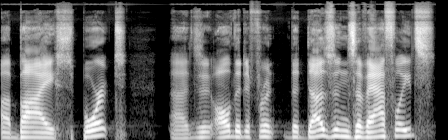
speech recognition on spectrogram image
uh, by sport uh, all the different the dozens of athletes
